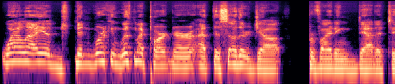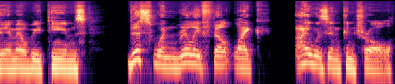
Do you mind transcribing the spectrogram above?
While I had been working with my partner at this other job, providing data to MLB teams. This one really felt like I was in control.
